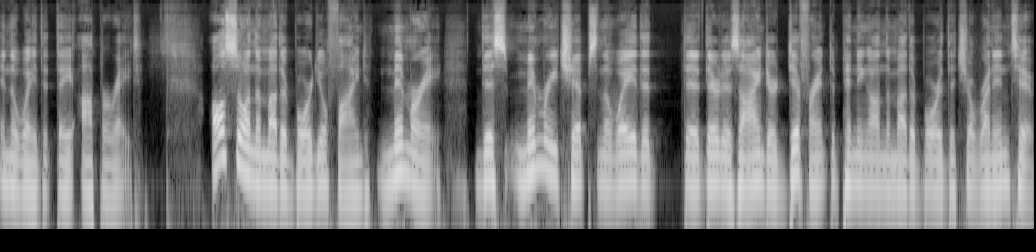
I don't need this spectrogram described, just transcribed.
in the way that they operate. Also on the motherboard, you'll find memory. This memory chips and the way that they're designed are different depending on the motherboard that you'll run into.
